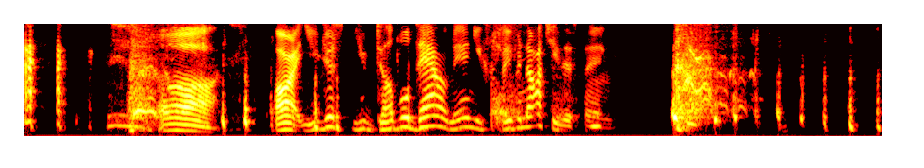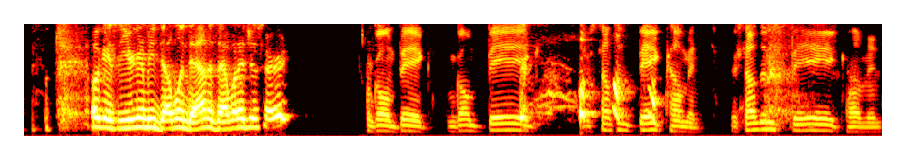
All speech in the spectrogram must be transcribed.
oh, all right. You just you double down, man. You Fibonacci this thing. okay, so you're gonna be doubling down. Is that what I just heard? I'm going big. I'm going big. There's something big coming. There's something big coming.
